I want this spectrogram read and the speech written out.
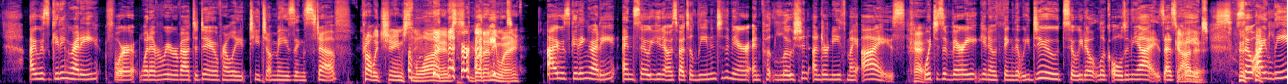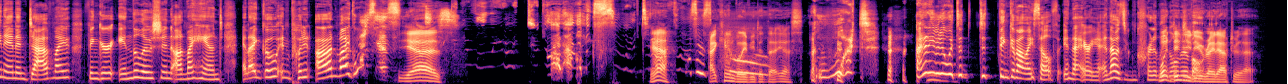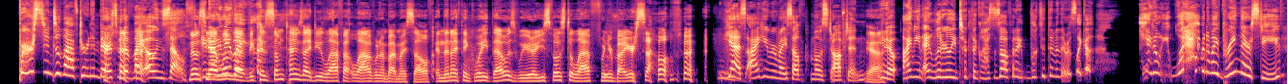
I was getting ready for whatever we were about to do, probably teach amazing stuff. Probably change some lives. But anyway. I was getting ready. And so, you know, I was about to lean into the mirror and put lotion underneath my eyes, Okay. which is a very, you know, thing that we do so we don't look old in the eyes as Got we age. so I lean in and dab my finger in the lotion on my hand and I go and put it on my glasses. Yes. Yeah. I can believe you did that. Yes. What? I don't even know what to, to think about myself in that area. And that was incredibly What did you do right after that? Burst into laughter and embarrassment of my own self. No, You see, know I love mean? that Like- because sometimes I do laugh out loud when I'm by myself. And then I think, wait, that was weird. Are you supposed to laugh when you're by yourself? Yes, I humor myself most often. Yeah. You know, I mean, I literally took the glasses off and I looked at them and there was like a, I don't, what happened to my brain there, Steve?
